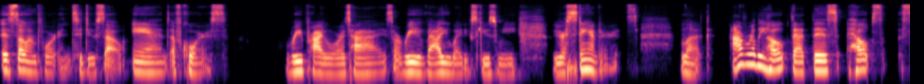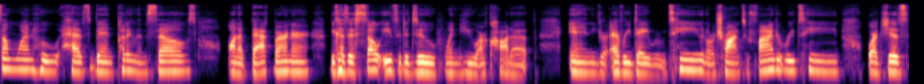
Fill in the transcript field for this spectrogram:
is so important to do so. And of course, reprioritize or reevaluate, excuse me, your standards. Look, I really hope that this helps someone who has been putting themselves on a back burner because it's so easy to do when you are caught up in your everyday routine or trying to find a routine or just,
